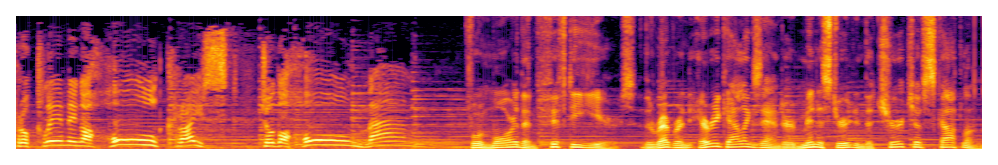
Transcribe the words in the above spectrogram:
proclaiming a whole Christ to the whole man. For more than 50 years, the Reverend Eric Alexander ministered in the Church of Scotland.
